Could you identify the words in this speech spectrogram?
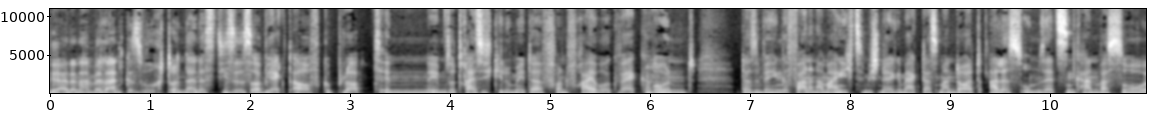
ja, dann haben wir Land gesucht und dann ist dieses Objekt aufgeploppt in eben so 30 Kilometer von Freiburg weg und da sind wir hingefahren und haben eigentlich ziemlich schnell gemerkt, dass man dort alles umsetzen kann, was so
